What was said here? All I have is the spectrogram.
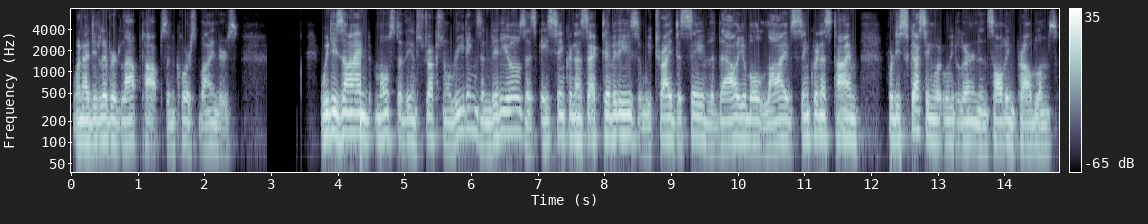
when I delivered laptops and course binders. We designed most of the instructional readings and videos as asynchronous activities, and we tried to save the valuable live synchronous time for discussing what we'd learned and solving problems.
